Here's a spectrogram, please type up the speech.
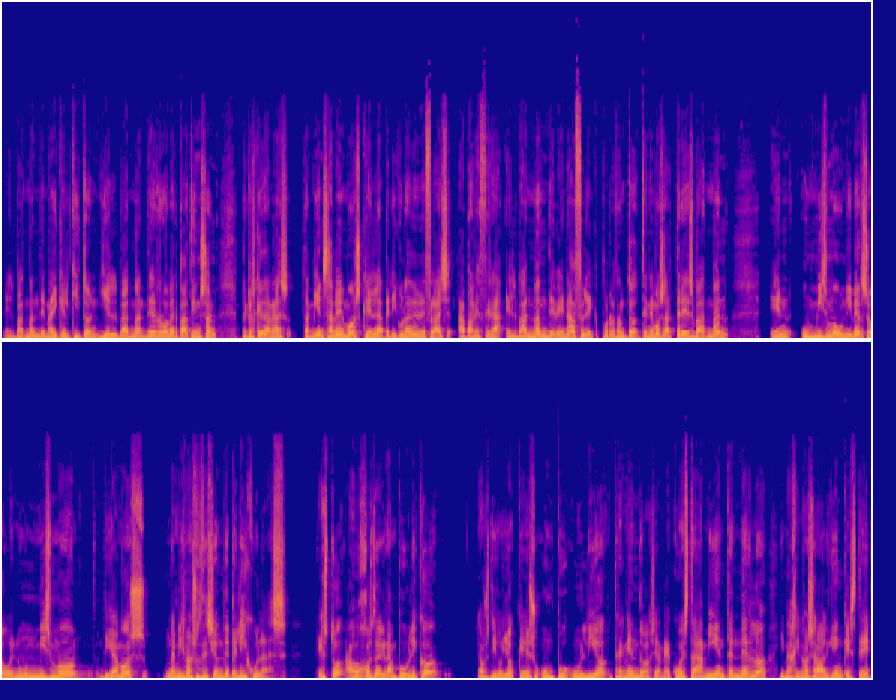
el Batman de Michael Keaton y el Batman de Robert Pattinson, pero es que además también sabemos que en la película de The Flash aparecerá el Batman de Ben Affleck. Por lo tanto, tenemos a tres Batman en un mismo universo o en un mismo, digamos, una misma sucesión de películas. Esto, a ojos del gran público, ya os digo yo que es un, un, lío tremendo. O sea, me cuesta a mí entenderlo. Imaginaos a alguien que esté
